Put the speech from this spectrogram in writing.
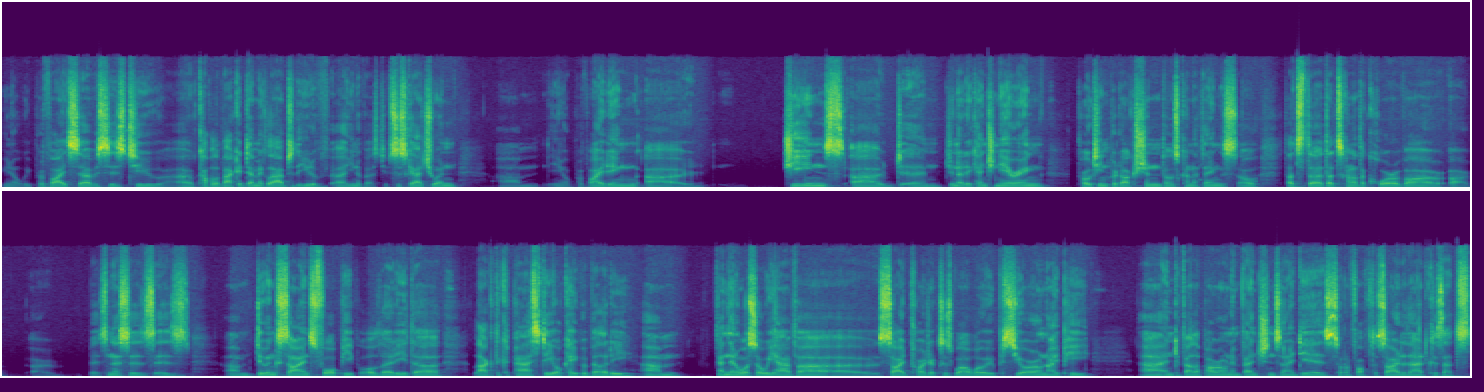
you know, we provide services to uh, a couple of academic labs at the uh, University of Saskatchewan, um, you know, providing uh, genes, uh, genetic engineering, protein production, those kind of things. So that's the that's kind of the core of our our, our business is is um, doing science for people that either lack the capacity or capability. Um, and then also we have uh side projects as well where we pursue our own IP. Uh, and develop our own inventions and ideas sort of off the side of that because that's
